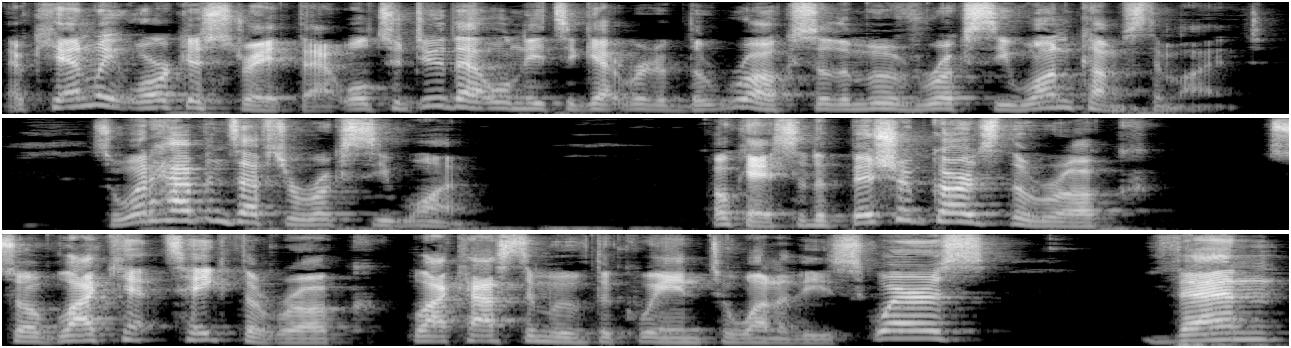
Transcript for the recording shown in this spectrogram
Now, can we orchestrate that? Well, to do that, we'll need to get rid of the rook, so the move rook c1 comes to mind. So what happens after rook c1? Okay, so the bishop guards the rook, so black can't take the rook. Black has to move the queen to one of these squares. Then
